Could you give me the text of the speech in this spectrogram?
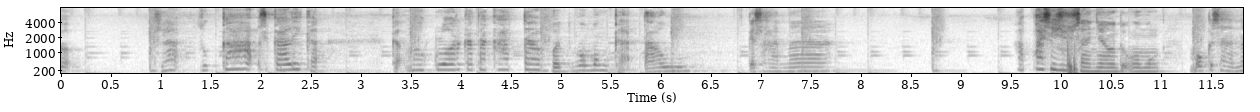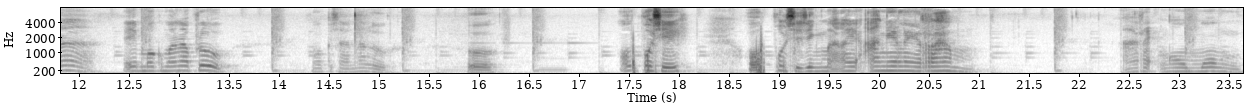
Kok dia suka sekali gak gak mau keluar kata-kata buat ngomong gak tahu ke sana apa sih susahnya untuk ngomong mau ke sana? Eh mau ke mana bro? Mau ke sana loh. Oh. Opo sih? Opo sih sing marai angele ram arek ngomong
